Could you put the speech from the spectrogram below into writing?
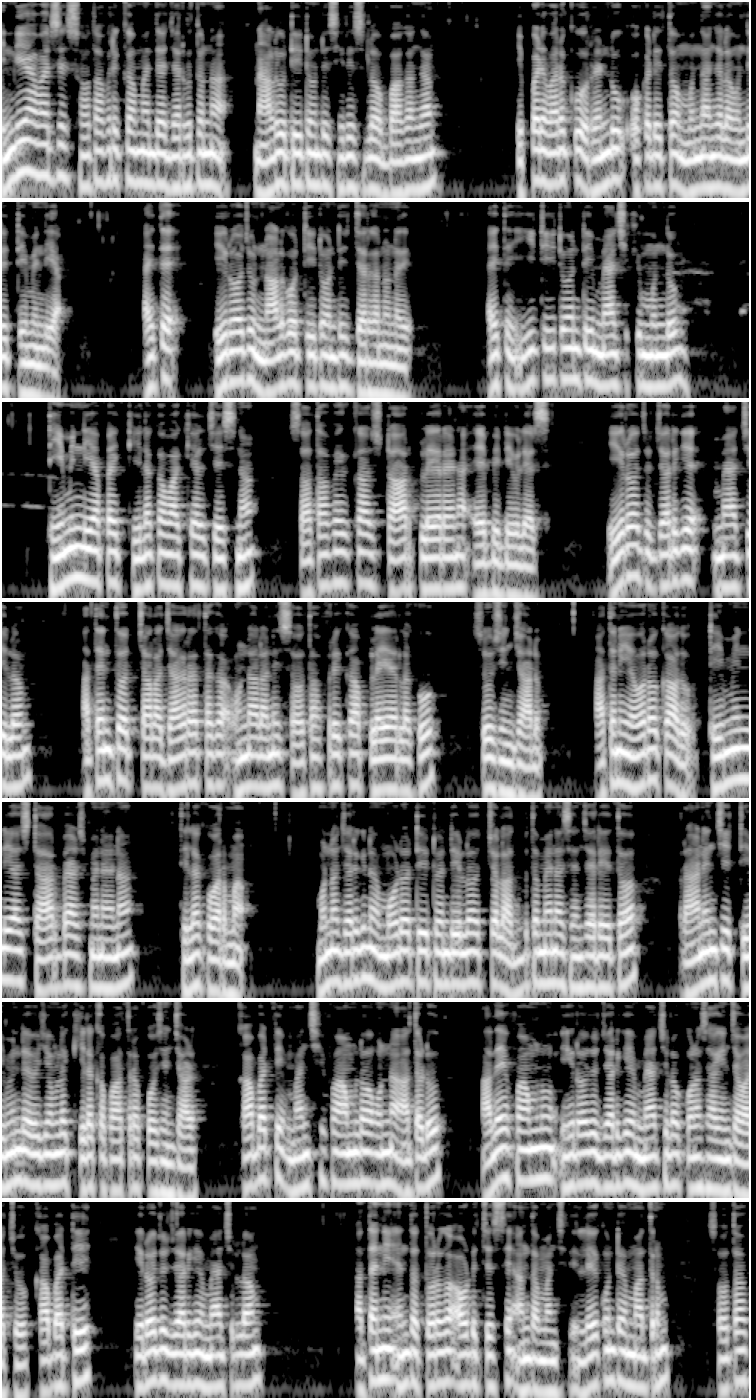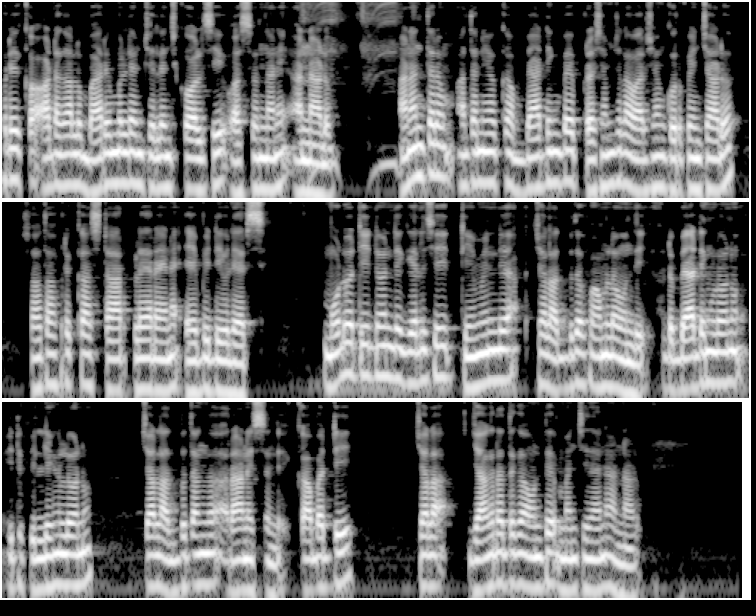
India versus south Africa మధ్య జరుగుతున్న నాలుగు టీ ట్వంటీ సిరీస్లో భాగంగా ఇప్పటి వరకు రెండు ఒకటితో ముందంజలో ఉంది టీమిండియా. అయితే ఈరోజు నాలుగో టీ ట్వంటీ జరగనున్నది. అయితే ఈ టీ ట్వంటీ మ్యాచ్కి ముందు టీమిండియాపై కీలక వ్యాఖ్యలు చేసిన సౌత్ ఆఫ్రికా స్టార్ ప్లేయర్ అయిన ఏబీ డివిలియర్స్. ఈరోజు జరిగే మ్యాచ్లో అతనితో చాలా జాగ్రత్తగా ఉండాలని సౌత్ ఆఫ్రికా ప్లేయర్లకు సూచించాడు. అతను ఎవరో కాదు టీమిండియా స్టార్ బ్యాట్స్మెన్ అయిన తిలక్ వర్మ. మొన్న జరిగిన మూడో టీ ట్వంటీలో చాలా అద్భుతమైన సెంచరీతో రాణించి టీమిండియా విజయంలో కీలక పాత్ర పోషించాడు. కాబట్టి మంచి ఫామ్లో ఉన్న అతడు అదే ఫామ్ను ఈరోజు జరిగే మ్యాచ్లో కొనసాగించవచ్చు. కాబట్టి ఈరోజు జరిగే మ్యాచ్లో అతన్ని ఎంత త్వరగా అవుట్ చేస్తే అంత మంచిది. లేకుంటే మాత్రం సౌత్ ఆఫ్రికా ఆటగాళ్ళు భారీ మూల్యం చెల్లించుకోవాల్సి వస్తుందని అన్నాడు. అనంతరం అతని యొక్క బ్యాటింగ్పై ప్రశంసల వర్షం కురిపించాడు సౌత్ ఆఫ్రికా స్టార్ ప్లేయర్ అయిన ఏబీ డివిలియర్స్. మూడో టీ ట్వంటీ గెలిచి టీమిండియా చాలా అద్భుత ఫామ్లో ఉంది. అటు బ్యాటింగ్లోనూ ఇటు ఫీల్డింగ్లోనూ చాలా అద్భుతంగా రాణిస్తుంది. కాబట్టి చాలా జాగ్రత్తగా ఉంటే మంచిదని అన్నాడు.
